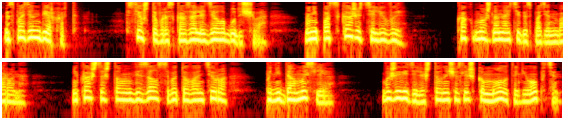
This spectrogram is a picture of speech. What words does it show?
Господин Берхард, все, что вы рассказали, дело будущего. Но не подскажете ли вы, как можно найти господина барона? Мне кажется, что он ввязался в эту авантюру по недомыслию. Вы же видели, что он еще слишком молод и неопытен.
